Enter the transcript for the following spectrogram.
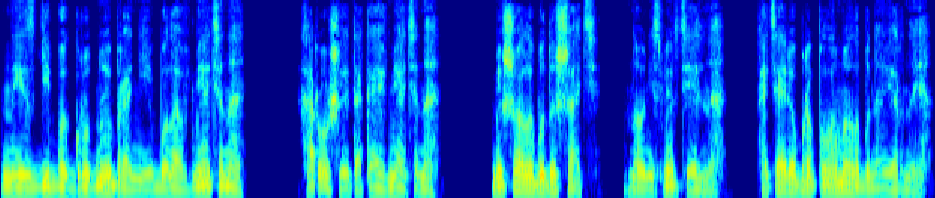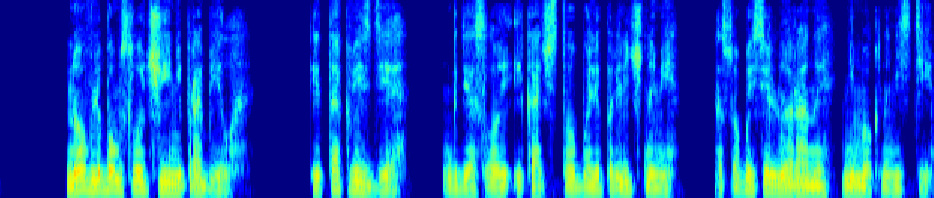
На изгибах грудной брони была вмятина, хорошая такая вмятина. Мешала бы дышать, но не смертельно, хотя ребра поломала бы, наверное. Но в любом случае не пробил. И так везде, где слой и качество были приличными, особо сильной раны не мог нанести.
